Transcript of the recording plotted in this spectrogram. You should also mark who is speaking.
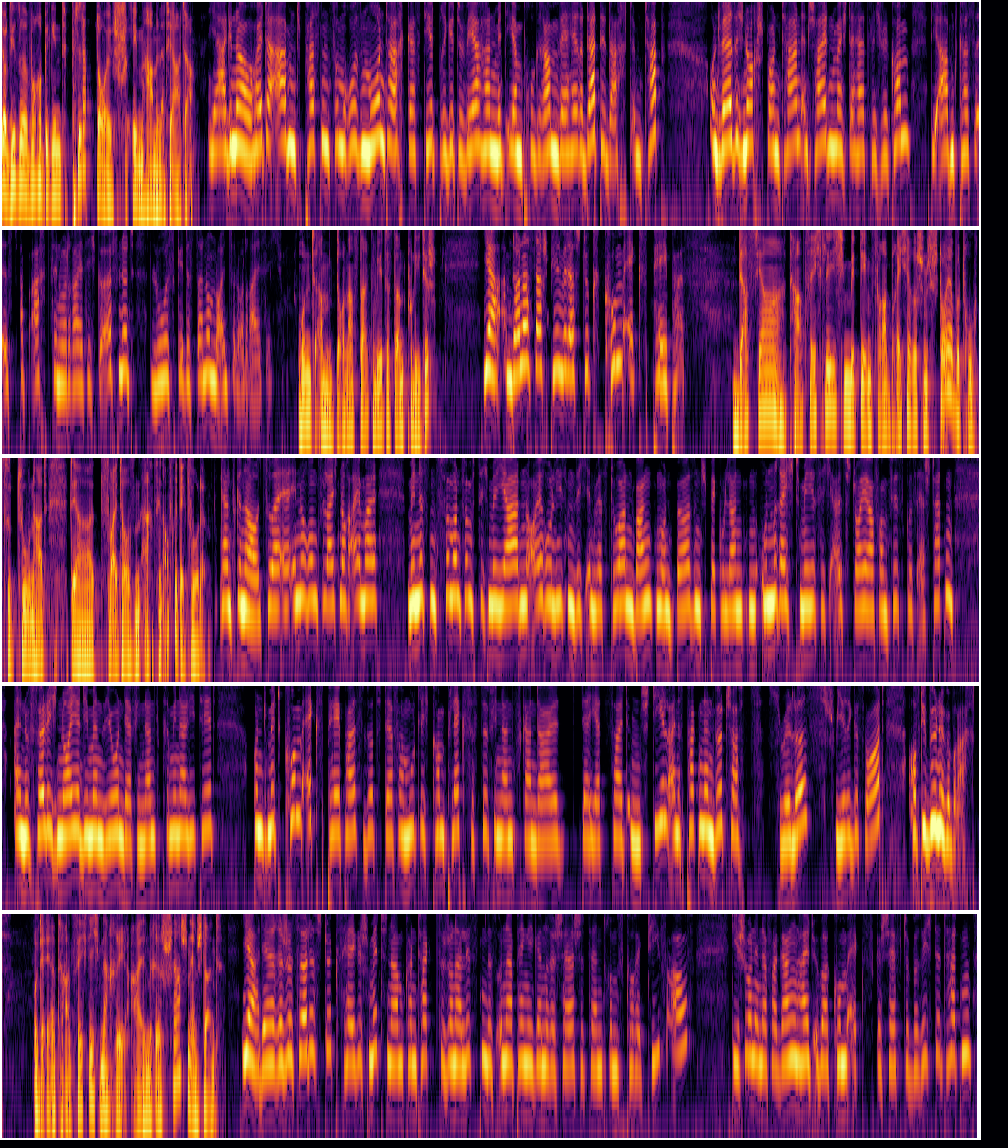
Speaker 1: Ja, diese Woche beginnt Plattdeutsch im Hamelner Theater.
Speaker 2: Ja, genau. Heute Abend, passend zum Rosenmontag, gastiert Brigitte Wehrhahn mit ihrem Programm Wer Herre dat gedacht im TAP. Und wer sich noch spontan entscheiden möchte, herzlich willkommen. Die Abendkasse ist ab 18.30 Uhr geöffnet. Los geht es dann um 19.30 Uhr.
Speaker 1: Und am Donnerstag wird es dann politisch?
Speaker 2: Ja, am Donnerstag spielen wir das Stück Cum-Ex Papers
Speaker 1: das ja tatsächlich mit dem verbrecherischen Steuerbetrug zu tun hat, der 2018 aufgedeckt wurde.
Speaker 2: Ganz genau. Zur Erinnerung vielleicht noch einmal, mindestens 55 Milliarden Euro ließen sich Investoren, Banken und Börsenspekulanten unrechtmäßig als Steuer vom Fiskus erstatten. Eine völlig neue Dimension der Finanzkriminalität. Und mit Cum-Ex-Papers wird der vermutlich komplexeste Finanzskandal der Jetztzeit im Stil eines packenden Wirtschaftsthrillers, schwieriges Wort, auf die Bühne gebracht.
Speaker 1: Und der tatsächlich nach realen Recherchen entstand.
Speaker 2: Ja, der Regisseur des Stücks, Helge Schmidt, nahm Kontakt zu Journalisten des unabhängigen Recherchezentrums Korrektiv auf, die schon in der Vergangenheit über Cum-Ex-Geschäfte berichtet hatten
